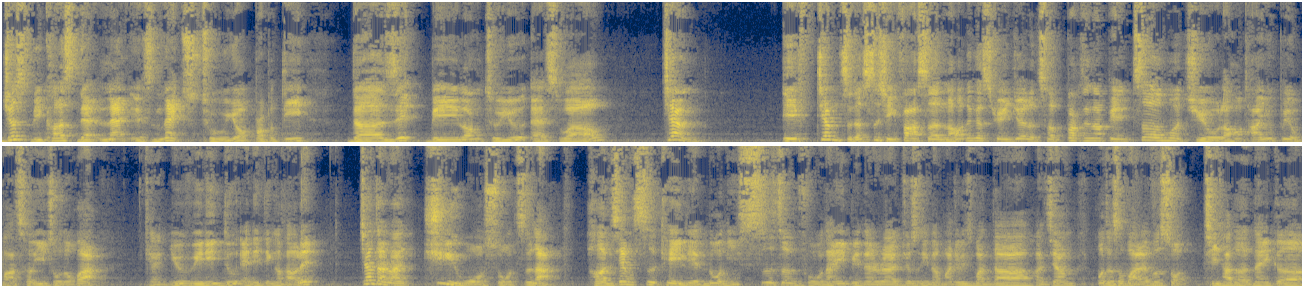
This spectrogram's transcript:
，just because that land is next to your property，does it belong to you as well？这样，if 这样子的事情发生，然后那个 stranger 的车放在那边这么久，然后他又没有把车移走的话，can you really do anything about it？这样当然，据我所知啦。很像是可以联络你市政府那一边的人，就是你的马就是班达，很像或者是 whatever 说其他的那个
